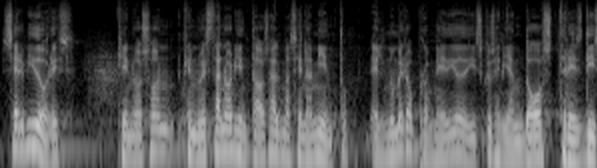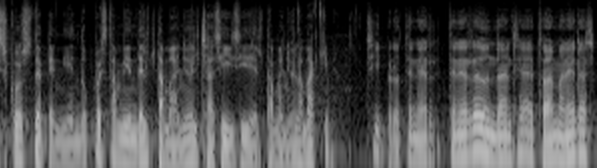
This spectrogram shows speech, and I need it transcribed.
servidores que no, son, que no están orientados a almacenamiento, el número promedio de discos serían 2, 3 discos, dependiendo pues también del tamaño del chasis y del tamaño de la máquina. Sí, pero tener, tener redundancia de todas maneras,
